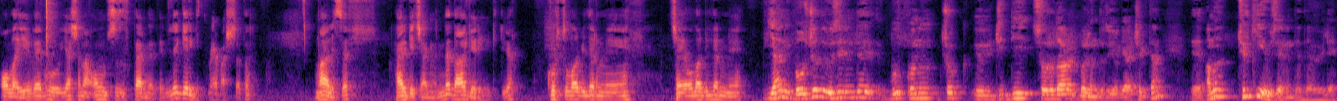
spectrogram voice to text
olayı ve bu yaşanan olumsuzluklar nedeniyle geri gitmeye başladı. Maalesef her geçen günde daha geriye gidiyor. Kurtulabilir mi? Şey olabilir mi? Yani Bozcaada özelinde bu konu çok e, ciddi sorular barındırıyor gerçekten. E, ama Türkiye üzerinde de öyle.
